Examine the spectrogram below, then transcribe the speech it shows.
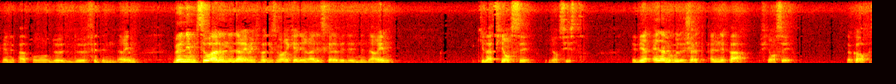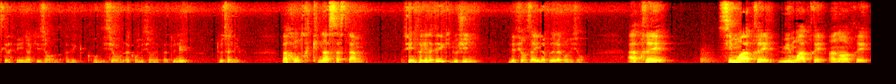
qu'elle n'ait pas de, de fait des Nedarim, Venim al Nedarim, une fois qu'il se marie, qu'elle réalise qu'elle avait des Nedarim, qu'il a fiancé, j'insiste, eh bien, Enam elle n'est pas fiancée. D'accord? Parce qu'elle a fait une acquisition avec condition, la condition n'est pas tenue, tout s'annule. Par contre, Knas Astam, c'est une fois qu'elle a fait des Kiddushin, les fiançailles, il a posé la condition. Après, six mois après, huit mois après, un an après,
